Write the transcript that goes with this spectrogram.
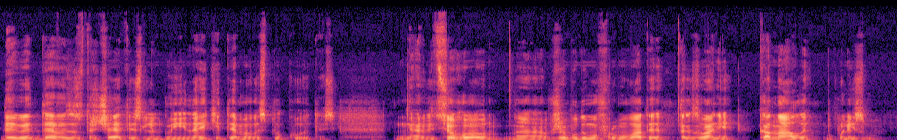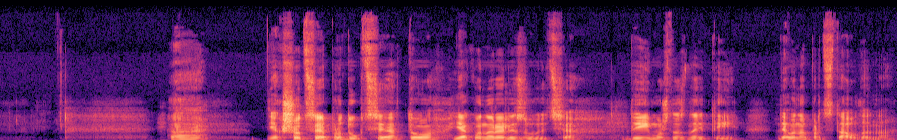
де ви, де ви зустрічаєтесь з людьми, на які теми ви спілкуєтесь. Е, Від цього е, вже будемо формувати так звані канали популізму. Якщо це продукція, то як вона реалізується, де її можна знайти, де вона представлена?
